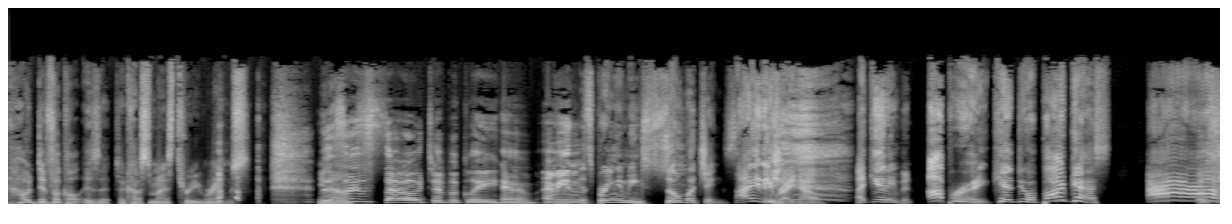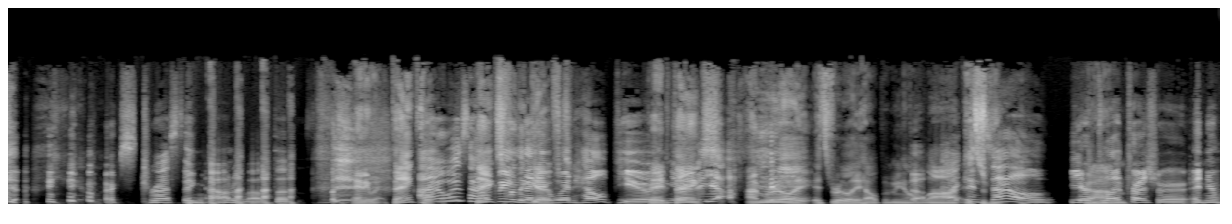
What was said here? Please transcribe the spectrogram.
how difficult is it to customize three rings? This know? is so typically him. I mean, it's bringing me so much anxiety right now. I can't even operate. Can't do a podcast. Ah! you are stressing out about this. anyway, thankful. I was Thanks for hoping the that gift. it would help you. Babe, and thanks. Yeah. I'm really. It's really helping me a lot. I can It's- tell your um, blood pressure and your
